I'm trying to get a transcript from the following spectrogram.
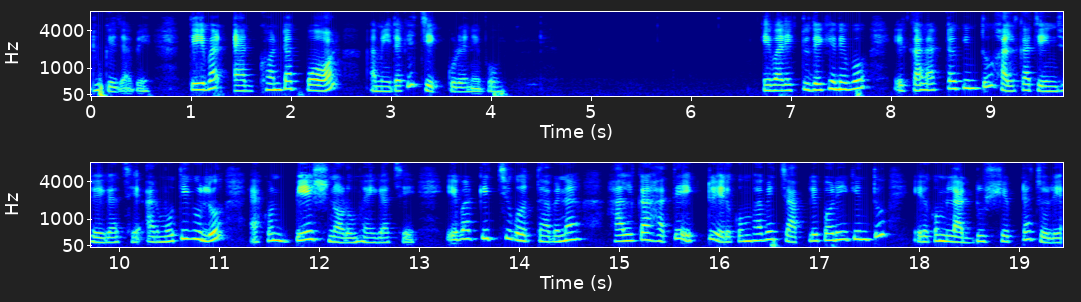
ঢুকে যাবে। তো এবার এক ঘণ্টা পর আমি এটাকে চেক করে নেব। এবার একটু দেখে নেব। এর কালারটা কিন্তু হালকা চেঞ্জ হয়ে গেছে আর মতিগুলো এখন বেশ নরম হয়ে গেছে। এবার কিচ্ছু করতে হবে না। হালকা হাতে একটু এরকমভাবে চাপলে পরেই কিন্তু এরকম লাড্ডুর শেপটা চলে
